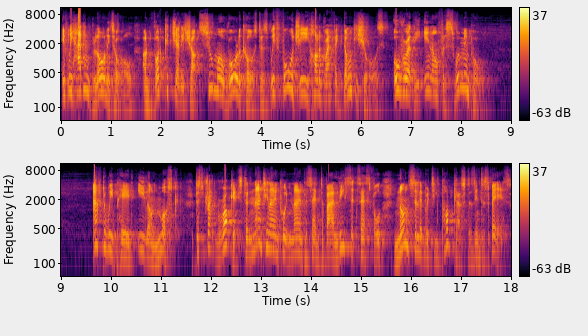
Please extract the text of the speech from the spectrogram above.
if we hadn't blown it all on vodka jelly shot sumo roller coasters with 4G holographic donkey shows over at the in office swimming pool. After we'd paid Elon Musk to strap rockets to 99.9% of our least successful non celebrity podcasters into space.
